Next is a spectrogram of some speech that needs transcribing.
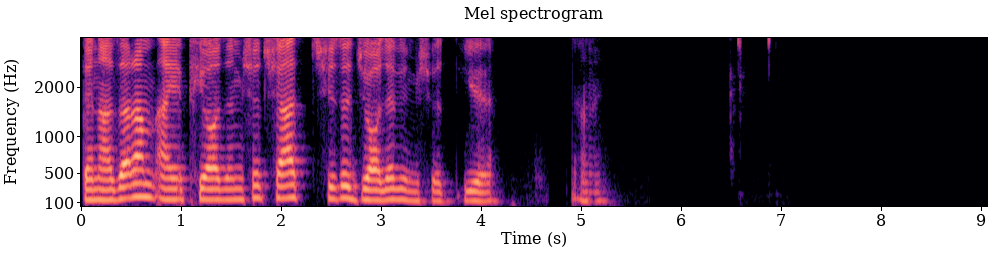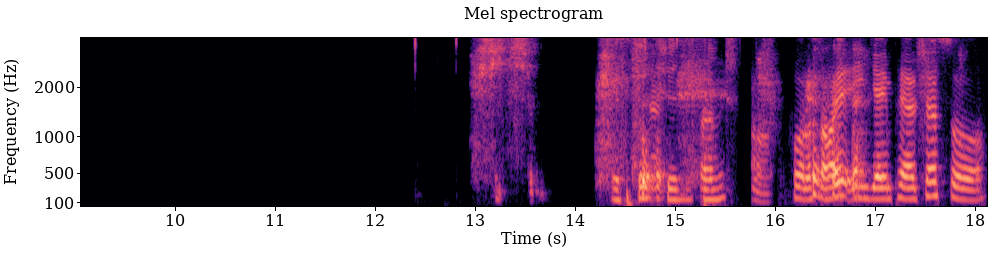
به نظرم اگه پیاده می‌شد شاید چیز جالبی می‌شد یه. استوب شد پروسه های این گیم پرچس و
